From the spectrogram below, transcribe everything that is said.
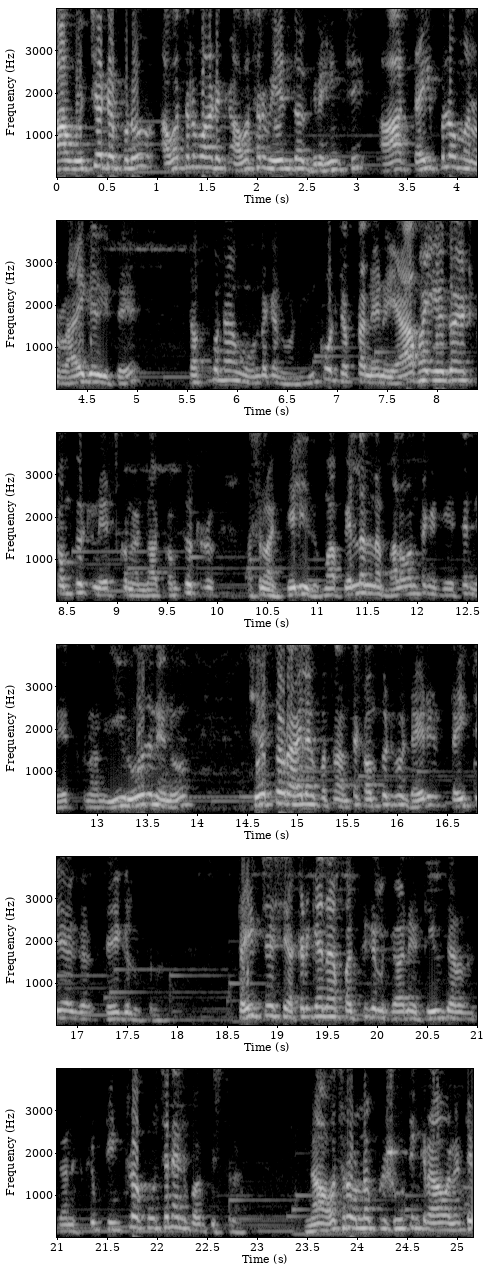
ఆ వచ్చేటప్పుడు అవతల వాడికి అవసరం ఏందో గ్రహించి ఆ టైప్లో మనం రాయగలిగితే తప్పకుండా ఉండగలమండి ఇంకోటి చెప్తాను నేను యాభై ఐదో ఏట కంప్యూటర్ నేర్చుకున్నాను. నాకు కంప్యూటర్ అసలు నాకు తెలియదు మా పిల్లల్ని బలవంతంగా చేస్తే నేర్చుకున్నాను. ఈ రోజు నేను చేత్తో రాయలేకపోతున్నాను. అంతే కంప్యూటర్ డైరెక్ట్ టైప్ చేయగ చేయగలుగుతున్నాను. టైప్ చేసి ఎక్కడికైనా పత్రికలు కానీ టీవీ ఛానల్స్ కానీ స్క్రిప్ట్ ఇంట్లో కూర్చొని నేను పంపిస్తున్నాను. నా అవసరం ఉన్నప్పుడు షూటింగ్కి రావాలంటే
